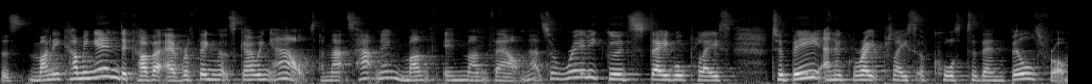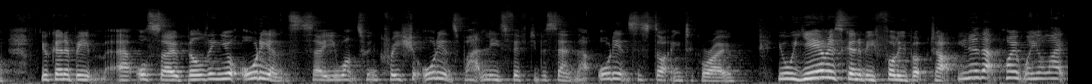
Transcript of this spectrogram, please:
there's money coming in to cover everything that's going out and that's happening month in, month out. And that's a really good stable place to be and a great place of course to then build from. You're going to be uh, also building your audience. So you want to increase your audience by at least 50%. That audience is starting to grow. Your year is going to be fully booked up. You know that point where you're like,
